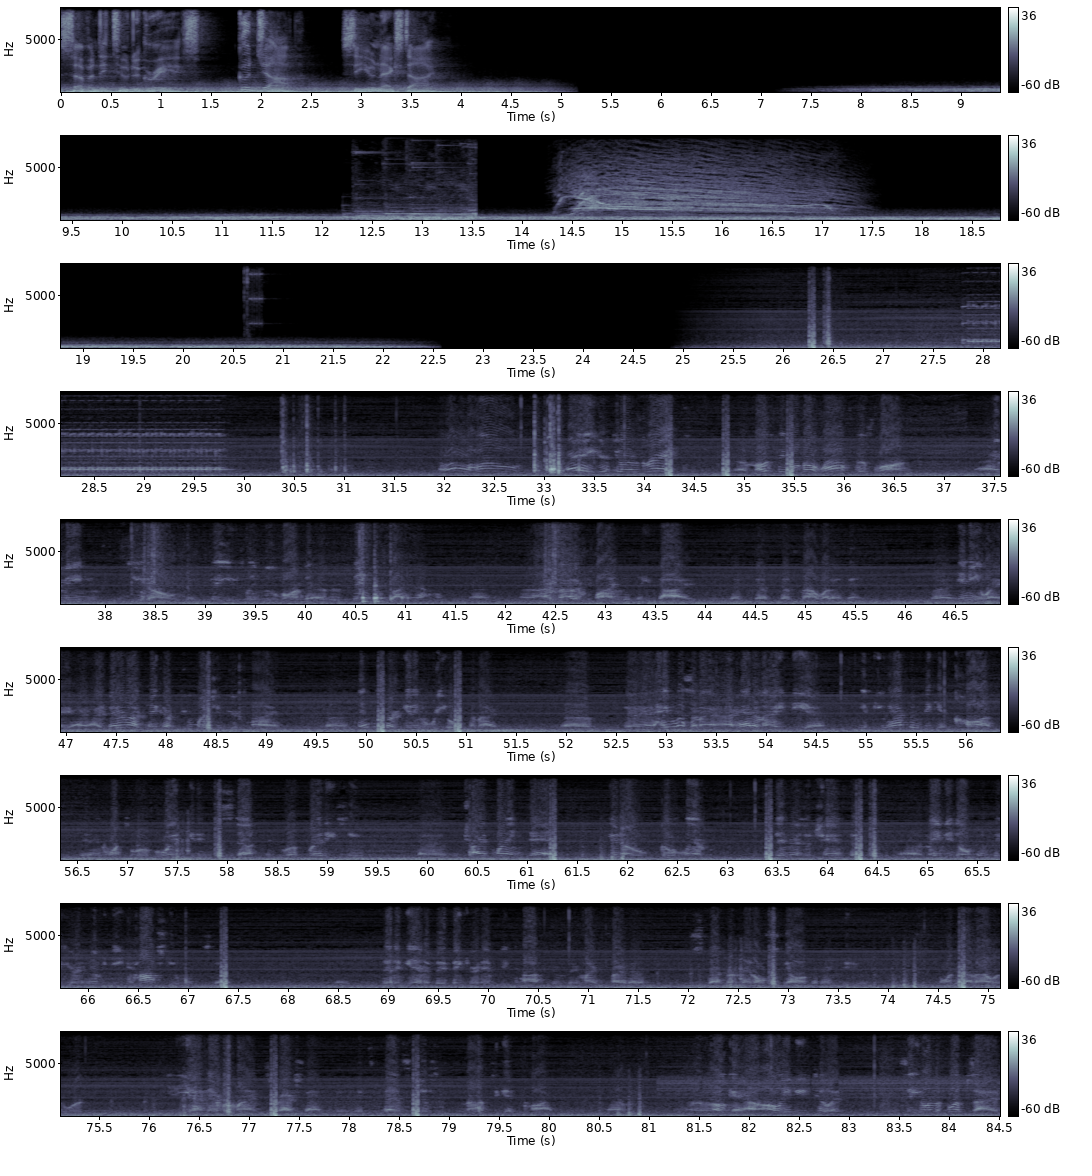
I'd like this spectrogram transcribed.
72 degrees. Good job. See you next time. That's not what I meant. Uh, anyway, I, I better not take up too much of your time. Uh, things are getting real tonight. Uh, uh, hey, listen, I, I had an idea. If you happen to get caught and want to avoid getting stuffed into a Freddy suit, uh, try playing dead. You know, go limp. Then there's a chance that uh, maybe they'll think that you're an empty costume instead. Then again, if they think you're an empty costume, they might try to stuff a metal skeleton into you. I wonder how that would work. Yeah, never mind. Scratch that. It- It's best just not to get caught. Um, uh, okay, I'll, I'll leave you to it. See you on the flip side.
